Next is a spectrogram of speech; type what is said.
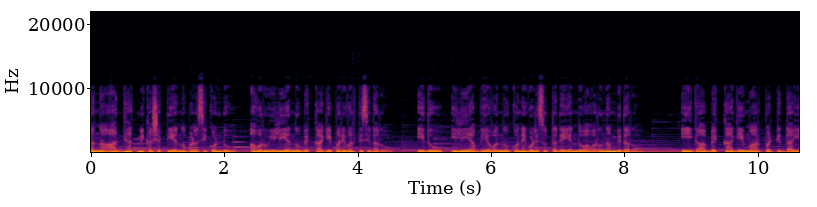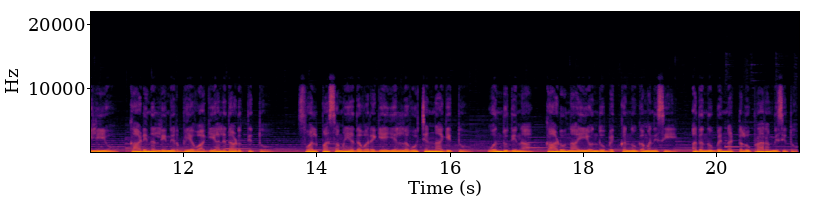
ತನ್ನ ಆಧ್ಯಾತ್ಮಿಕ ಶಕ್ತಿಯನ್ನು ಬಳಸಿಕೊಂಡು ಅವರು ಇಲಿಯನ್ನು ಬೆಕ್ಕಾಗಿ ಪರಿವರ್ತಿಸಿದರು. ಇದು ಇಲಿಯ ಭಯವನ್ನು ಕೊನೆಗೊಳಿಸುತ್ತದೆ ಎಂದು ಅವರು ನಂಬಿದರು. ಈಗ ಬೆಕ್ಕಾಗಿ ಮಾರ್ಪಟ್ಟಿದ್ದ ಇಲಿಯು ಕಾಡಿನಲ್ಲಿ ನಿರ್ಭಯವಾಗಿ ಅಲೆದಾಡುತ್ತಿತ್ತು. ಸ್ವಲ್ಪ ಸಮಯದವರೆಗೆ ಎಲ್ಲವೂ ಚೆನ್ನಾಗಿತ್ತು. ಒಂದು ದಿನ ಕಾಡು ನಾಯಿಯೊಂದು ಬೆಕ್ಕನ್ನು ಗಮನಿಸಿ ಅದನ್ನು ಬೆನ್ನಟ್ಟಲು ಪ್ರಾರಂಭಿಸಿತು.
